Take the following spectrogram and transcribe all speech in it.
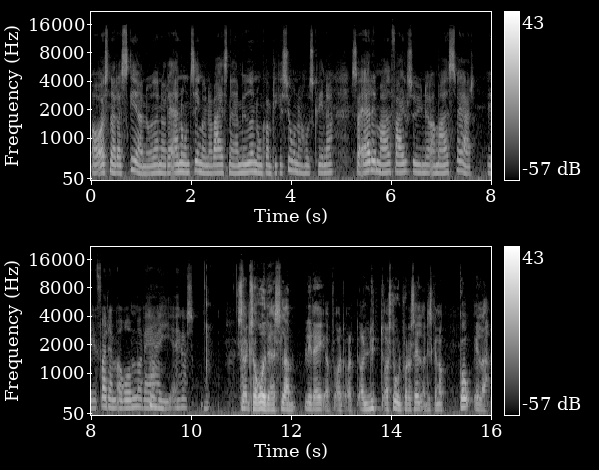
Og også når der sker noget, og når der er nogle ting undervejs, når jeg møder nogle komplikationer hos kvinder, så er det meget fejlsøgende og meget svært øh, for dem at rumme og være mm. i. Ikke også? Så, så rådet er at slappe lidt af og, og, og, og lytte og stole på dig selv, og det skal nok gå, eller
